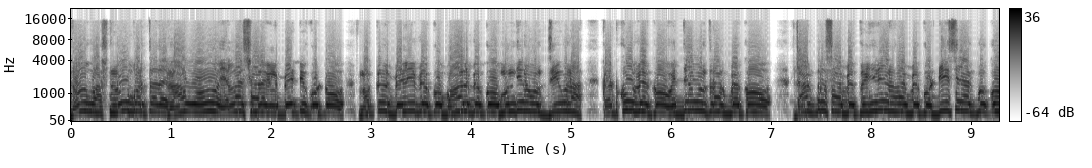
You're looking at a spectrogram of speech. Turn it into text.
ನೋವು ಅಷ್ಟು ನೋವು ಬರ್ತದೆ. ನಾವು ಎಲ್ಲಾ ಶಾಲೆಗಳಿಗೆ ಭೇಟಿ ಕೊಟ್ಟು ಮಕ್ಕಳು ಬೆಳಿಬೇಕು, ಬಾಳ್ಬೇಕು, ಮುಂದಿನ ಒಂದು ಜೀವನ ಕಟ್ಕೋಬೇಕು, ವಿದ್ಯಾವಂತರಾಗ್ಬೇಕು ಡಾಕ್ಟರ್ಸ್ ಆಗ್ಬೇಕು ಇಂಜಿನಿಯರ್ ಆಗ್ಬೇಕು ಡಿ ಸಿ ಆಗ್ಬೇಕು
